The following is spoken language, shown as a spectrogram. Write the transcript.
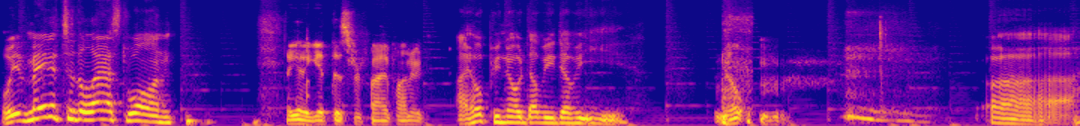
We've made it to the last one. I gotta get this for 500. I hope you know WWE. Nope. Uh,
